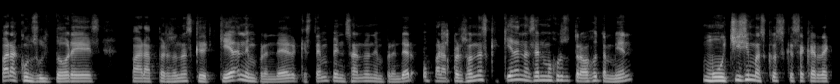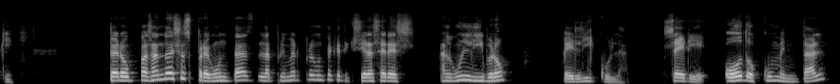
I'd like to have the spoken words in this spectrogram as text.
para consultores, para personas que quieran emprender, que estén pensando en emprender o para personas que quieran hacer mejor su trabajo también muchísimas cosas que sacar de aquí. Pero pasando a esas preguntas, la primera pregunta que te quisiera hacer es, ¿algún libro, película, serie o documental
